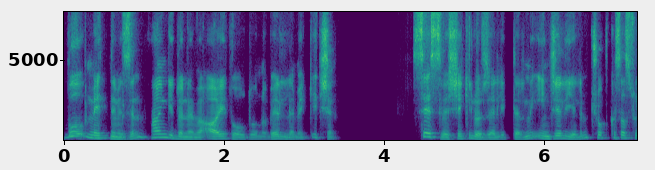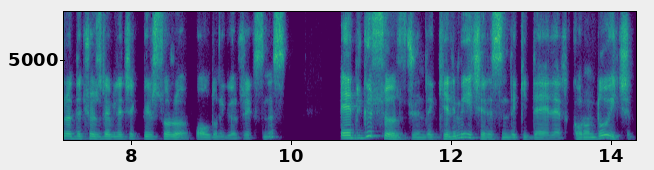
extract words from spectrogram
Bu metnimizin hangi döneme ait olduğunu belirlemek için ses ve şekil özelliklerini inceleyelim. Çok kısa sürede çözülebilecek bir soru olduğunu göreceksiniz. Edgü sözcüğünde kelime içerisindeki değerler korunduğu için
